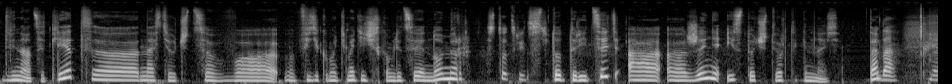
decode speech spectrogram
12 лет. Э, Настя учится в физико-математическом лицее номер 130. 130, а э, Женя из 104 гимназии. Да? Да, да.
